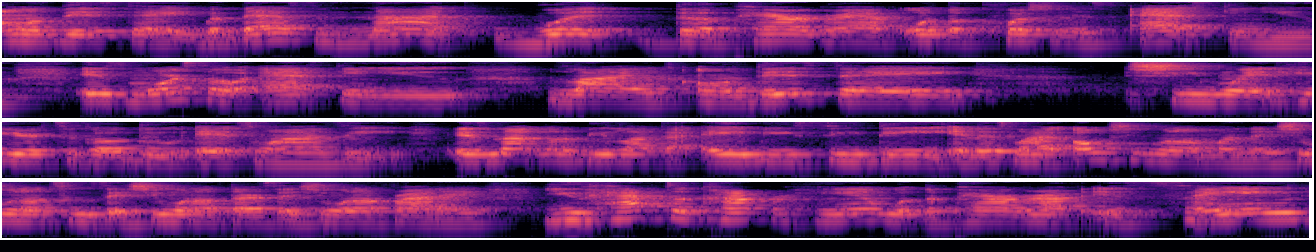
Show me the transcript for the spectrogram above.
on this day but that's not what the paragraph or the question is asking you. It's more so asking you like on this day she went here to go do X, Y, and Z. It's not to be like a A, B, C, D, and it's like, oh, she went on Monday, she went on Tuesday, she went on Thursday, she went on Friday. You have to comprehend what the paragraph is saying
